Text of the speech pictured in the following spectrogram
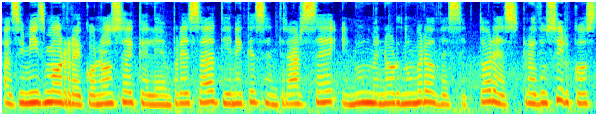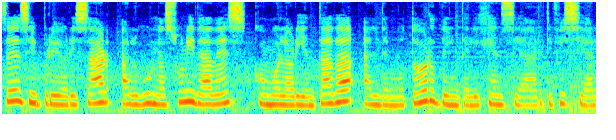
Asimismo, reconoce que la empresa tiene que centrarse en un menor número de sectores, reducir costes y priorizar algunas unidades, como la orientada al de motor de inteligencia artificial.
